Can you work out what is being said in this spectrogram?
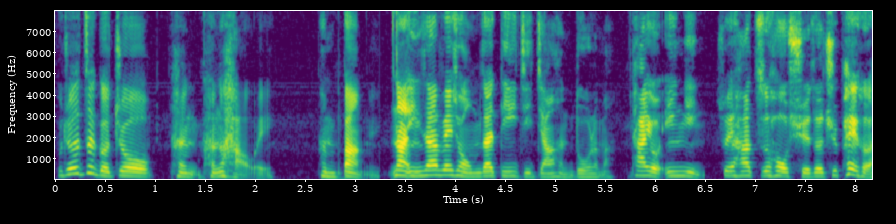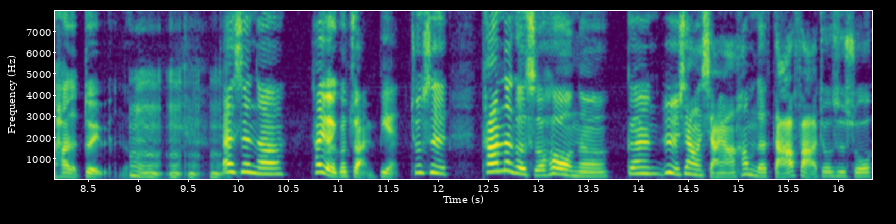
我觉得这个就很很好诶、很棒。那影山飞雄，我们在第一集讲很多了嘛，他有阴影，所以他之后学着去配合他的队员了。嗯嗯嗯嗯嗯。但是呢，他有一个转变，就是他那个时候呢，跟日向翔阳他们的打法，就是说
